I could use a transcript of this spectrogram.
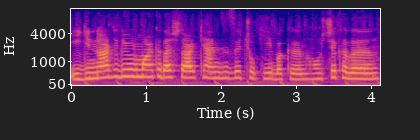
İyi günler diliyorum arkadaşlar. Kendinize çok iyi bakın. Hoşçakalın.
